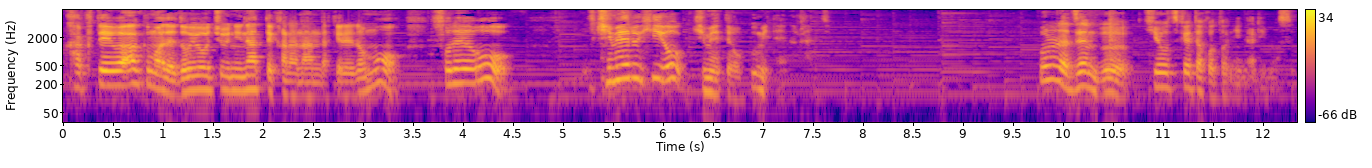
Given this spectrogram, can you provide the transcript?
確定はあくまで土曜中になってからなんだけれども、それを決める日を決めておくみたいな。これら全部気をつけたことになります。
